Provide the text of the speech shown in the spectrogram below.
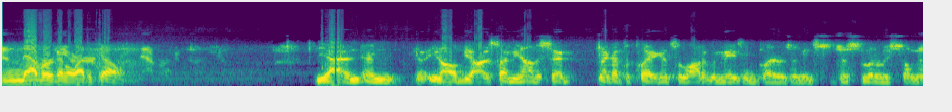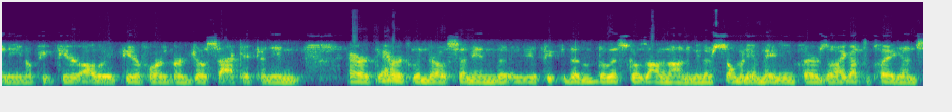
never going to let it go. Yeah, and, and you know, I'll be honest. I mean, obviously, I got to play against a lot of amazing players. I mean, just literally so many. You know, Peter all the way Peter Forsberg, Joe Sakic. I mean, Eric Eric Lindros. I mean, the, the the list goes on and on. I mean, there's so many amazing players that I got to play against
